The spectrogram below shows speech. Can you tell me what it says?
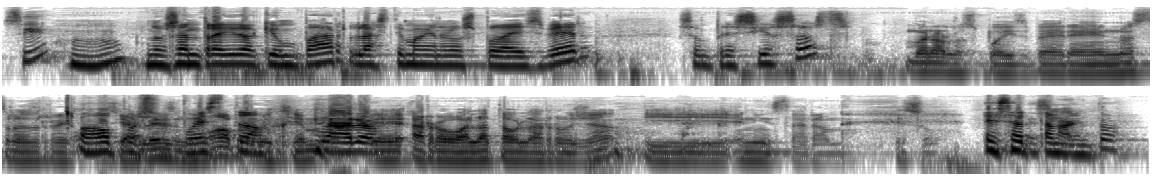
¿sí? Ujú. Nos han traído aquí un par. Lástima que no los podáis ver. Son preciosos. Bueno, los podéis ver en nuestras redes Oh, por sociales, supuesto. ¿no? Aprovechemos Claro. eh, arroba la tabla roya y en Instagram. Eso. Exactamente. Exacto.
